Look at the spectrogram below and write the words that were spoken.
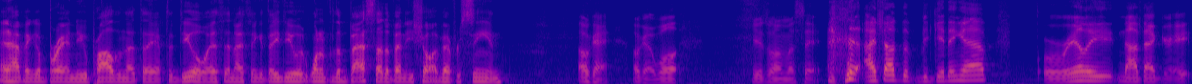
and having a brand new problem that they have to deal with and i think they do it one of the best out of any show i've ever seen Okay. Okay. Well, here's what I'm gonna say. I thought the beginning half really not that great.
